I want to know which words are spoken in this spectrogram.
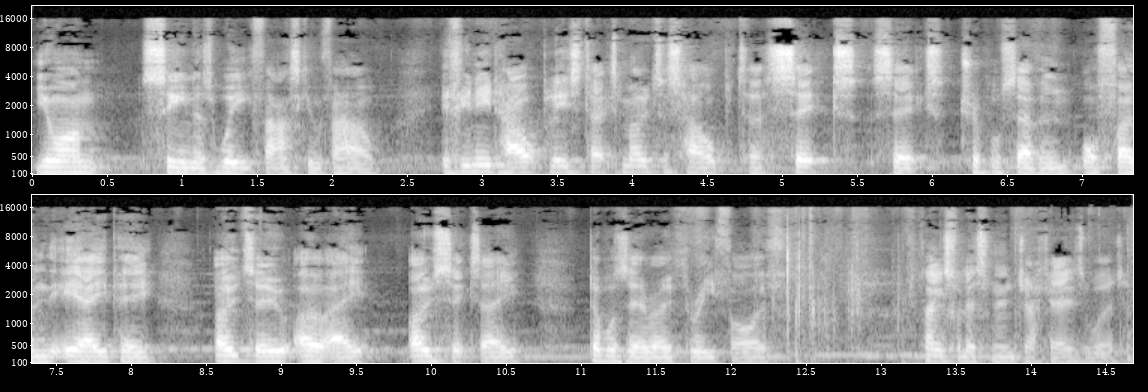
You aren't seen as weak for asking for help. If you need help, please text Motors Help to 66777 or phone the EAP 0208 068 0035. Thanks for listening, Jack Hazlewood.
